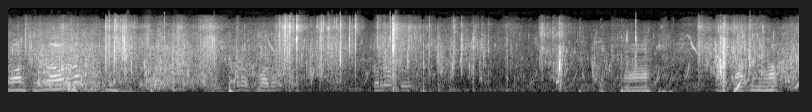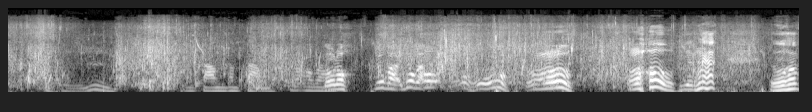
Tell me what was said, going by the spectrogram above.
ห่อนของเรานะครับมา ครับนี่ครับอืมตำตำตำแล้วเอาไว้โดโดยกอะยกอะโอ้โหโอ้โอ้โหอย่างนักดูครับ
